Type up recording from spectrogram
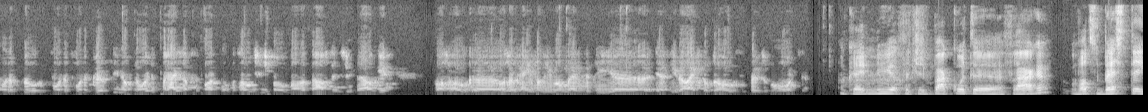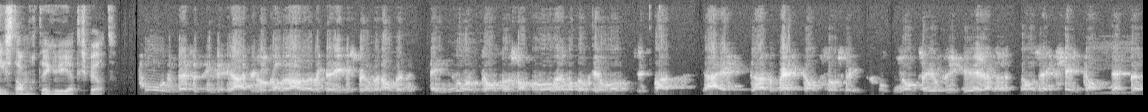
voor de ploeg, voor de, voor de club die nog nooit een prijs had gepakt op het hoogste niveau van de tafel in België. Was ook, uh, was ook een van die momenten die, uh, ja, die wel echt op de hoogtepunten behoort. Oké, okay, nu eventjes een paar korte vragen. Wat is de beste tegenstander tegen wie je hebt gespeeld? Oeh, de beste, ik, ja, ik ook Colorado heb ik tegen gespeeld en altijd enorm kansloos van verloren. Wat ook heel logisch is, maar ja, echt, daar heb ik me echt kansloos tegen gevoeld. Nu al twee of drie keer en uh, dat was echt geen kans. Echt, uh,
